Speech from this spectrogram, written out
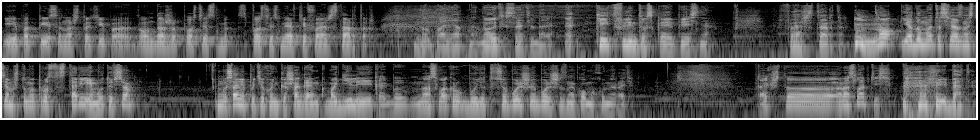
и подписано, что, типа, он даже после, см- после смерти Firestarter. Ну, понятно. Ну, это, кстати, да. Кейт Флинтовская песня. Firestarter. Но я думаю, это связано с тем, что мы просто стареем, вот и все. Мы сами потихоньку шагаем к могиле, и как бы у нас вокруг будет все больше и больше знакомых умирать. Так что расслабьтесь, ребята.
